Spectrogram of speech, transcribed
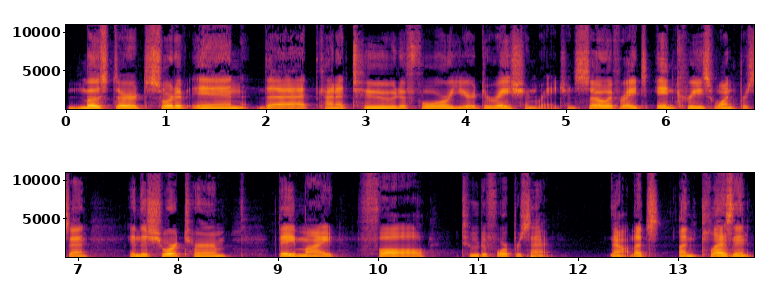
Most are sort of in that kind of two to four year duration range. And so, if rates increase 1% in the short term, they might fall 2 to 4%. Now, that's unpleasant,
